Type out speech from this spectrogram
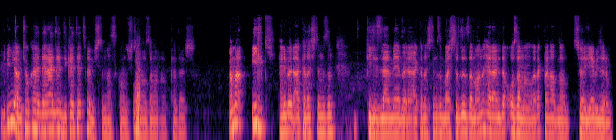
bilmiyorum çok herhalde dikkat etmemiştim nasıl konuştuğunu o zaman o kadar. Ama ilk hani böyle arkadaşlığımızın filizlenmeye böyle arkadaşlığımızın başladığı zamanı herhalde o zaman olarak ben adlan söyleyebilirim.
